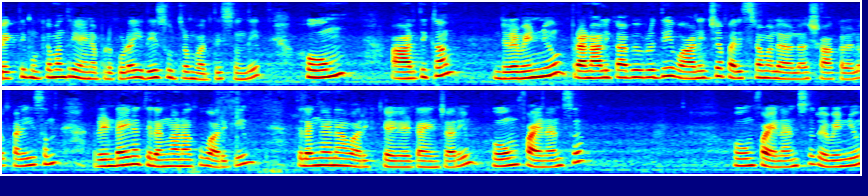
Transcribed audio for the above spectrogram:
వ్యక్తి ముఖ్యమంత్రి అయినప్పుడు కూడా ఇదే సూత్రం వర్తిస్తుంది. హోం ఆర్థిక రెవెన్యూ ప్రణాళికాభివృద్ధి వాణిజ్య పరిశ్రమల శాఖలలో కనీసం రెండైన తెలంగాణకు వారికి తెలంగాణ వారికి కేటాయించాలి. Home finance home finance revenue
